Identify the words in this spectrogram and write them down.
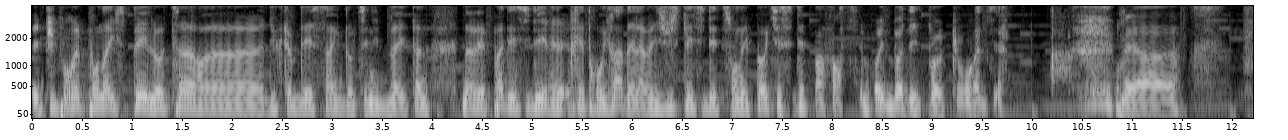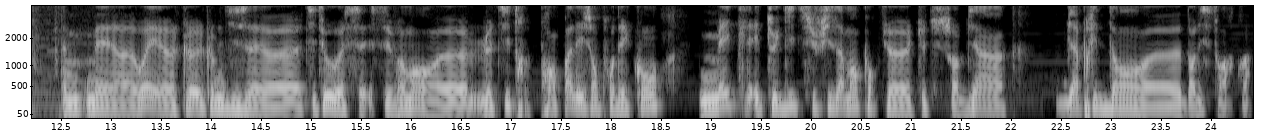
Et puis pour répondre à XP, l'auteur euh, du Club des 5, donc Enid Blyton, n'avait pas des idées ré- rétrogrades, elle avait juste les idées de son époque et c'était pas forcément une bonne époque, on va dire. mais euh, mais euh, ouais, euh, que- comme disait euh, Titou, c'est vraiment euh, le titre prend pas les gens pour des cons, mais te, te guide suffisamment pour que que tu sois bien bien pris dedans euh, dans l'histoire quoi.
